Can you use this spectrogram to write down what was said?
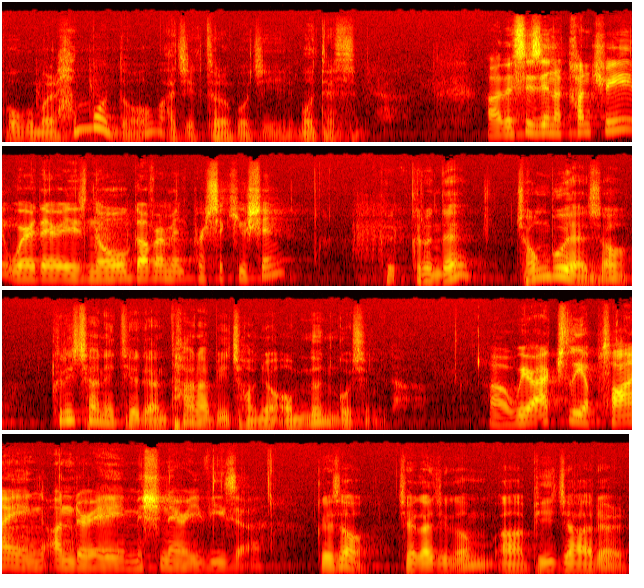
복음을 한 번도 아직 들어보지 못했습니다. Uh, this is in a country where there is no government persecution. 그, 그런데 정부에서 크리스찬리티에 대한 탄압이 전혀 없는 곳입니다. Uh, we are actually applying under a missionary visa. 그래서 제가 지금 아, 비자를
